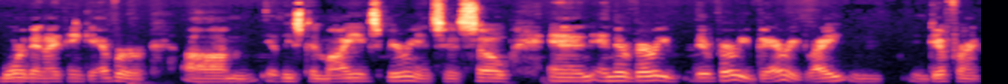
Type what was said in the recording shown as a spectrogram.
more than I think ever, um, at least in my experiences. So and and they're very they're very varied, right? And, and different.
